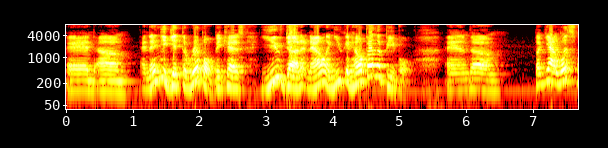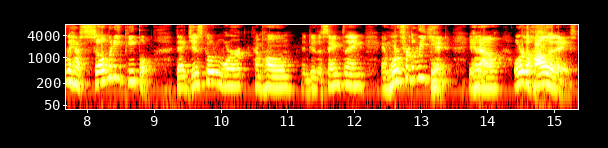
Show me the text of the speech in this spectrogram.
and um, and then you get the ripple because you've done it now and you can help other people, and um, but yeah, let's we have so many people that just go to work, come home, and do the same thing and work for the weekend, you know, or the holidays.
